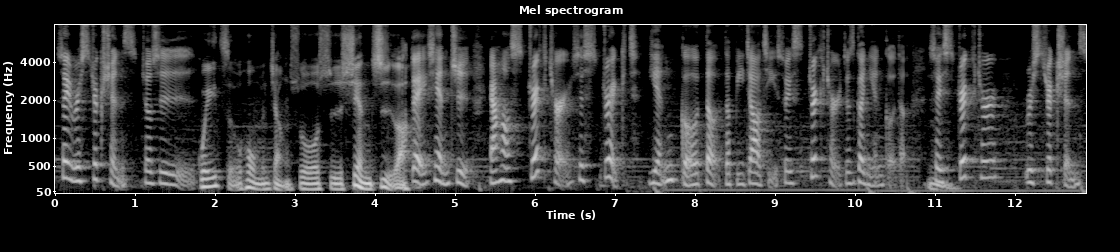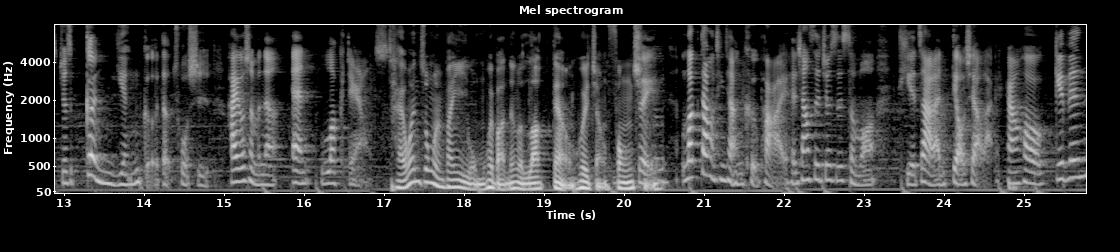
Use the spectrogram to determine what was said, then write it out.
所以 restrictions 就是规则或我们讲说是限制啦，对，限制。然后 stricter 是 strict 严格的的比较级，所以 stricter 就是更严格的，所以 stricter。Restrictions 就是更严格的措施，还有什么呢？And lockdowns。台湾中文翻译我们会把那个 lockdown 会讲封城。对，lockdown 听起来很可怕哎，很像是就是什么铁栅栏掉下来。然后，given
